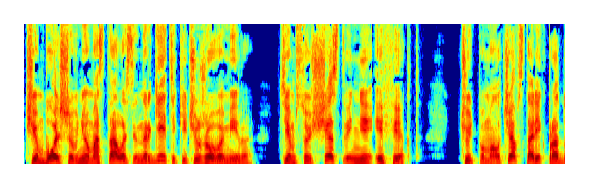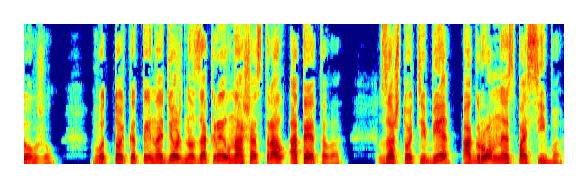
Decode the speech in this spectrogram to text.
чем больше в нем осталось энергетики чужого мира, тем существеннее эффект. Чуть помолчав, старик продолжил. «Вот только ты надежно закрыл наш астрал от этого, за что тебе огромное спасибо.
